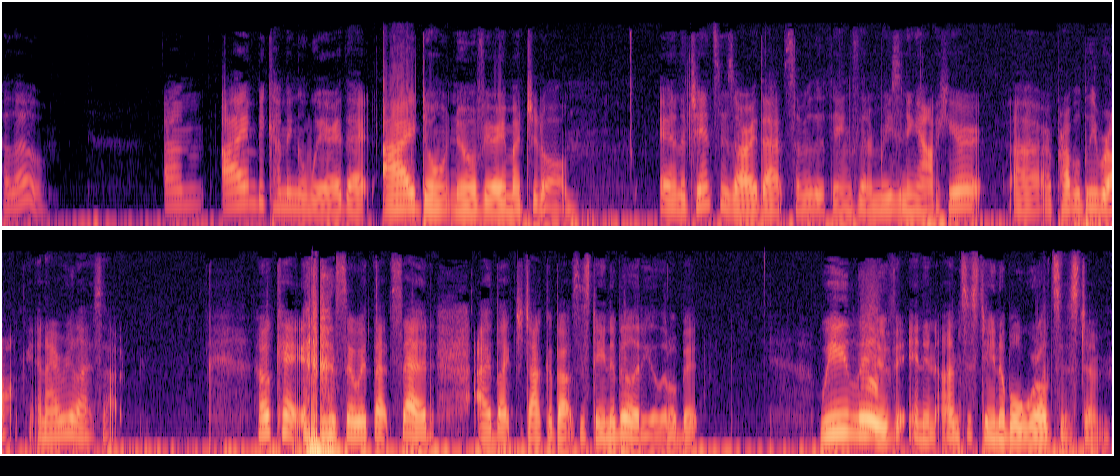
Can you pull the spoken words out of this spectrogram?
Hello. Um, I'm becoming aware that I don't know very much at all. And the chances are that some of the things that I'm reasoning out here uh, are probably wrong, and I realize that. Okay, so with that said, I'd like to talk about sustainability a little bit. We live in an unsustainable world system.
